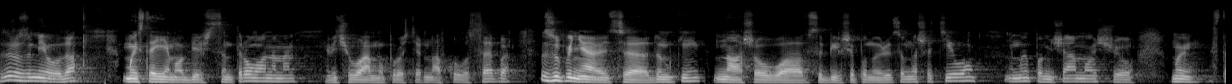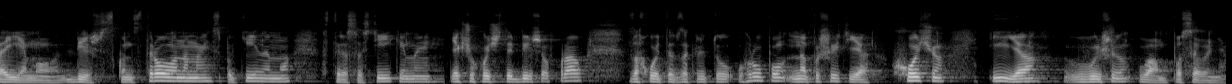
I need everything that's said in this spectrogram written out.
Зрозуміло? Да? Ми стаємо більш центрованими, відчуваємо простір навколо себе, зупиняються думки, наша увага все більше понурюється в наше тіло, і ми помічаємо, що ми стаємо більш сконцентрованими, спокійними, стресостійкими. Якщо хочете більше вправ, заходьте в закриту групу, напишіть Я хочу, і я вишлю вам посилення.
